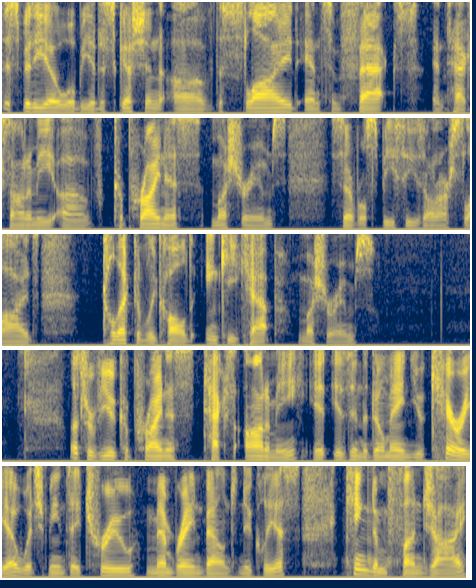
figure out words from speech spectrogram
This video will be a discussion of the slide and some facts and taxonomy of Coprinus mushrooms, several species on our slides, collectively called inky cap mushrooms. Let's review Coprinus taxonomy. It is in the domain Eukarya, which means a true membrane-bound nucleus, kingdom fungi,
